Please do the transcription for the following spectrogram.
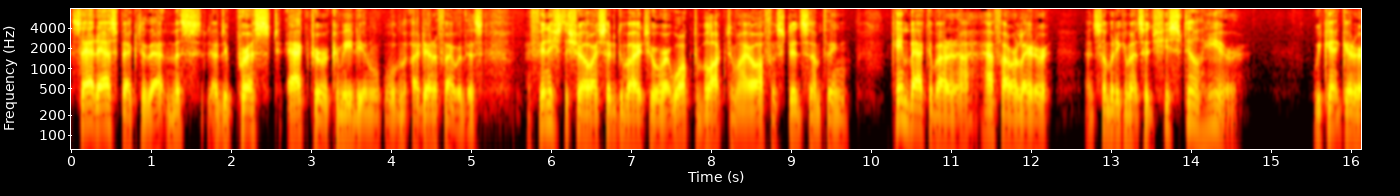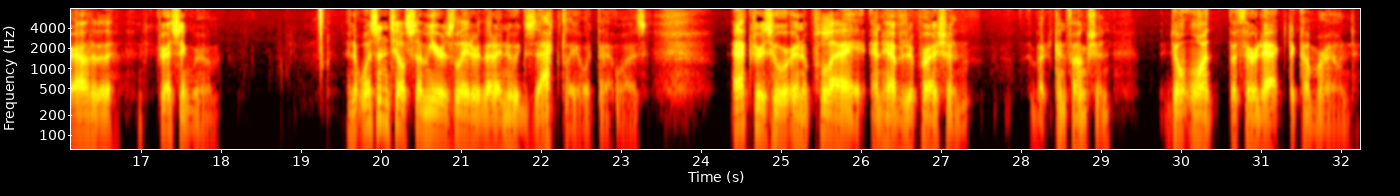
Sad aspect to that, and this a depressed actor or comedian will identify with this. I finished the show. I said goodbye to her. I walked a block to my office, did something, came back about a half hour later, and somebody came out and said, She's still here. We can't get her out of the dressing room. And it wasn't until some years later that I knew exactly what that was. Actors who are in a play and have depression but can function don't want the third act to come around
